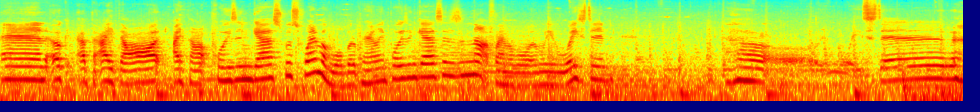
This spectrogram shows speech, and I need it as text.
And okay, I I thought I thought poison gas was flammable, but apparently poison gas is not flammable, and we wasted. Oh, we wasted.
